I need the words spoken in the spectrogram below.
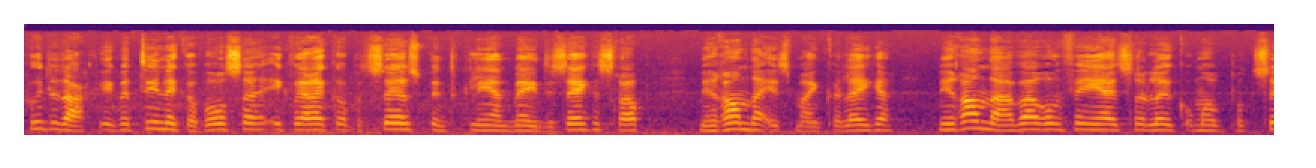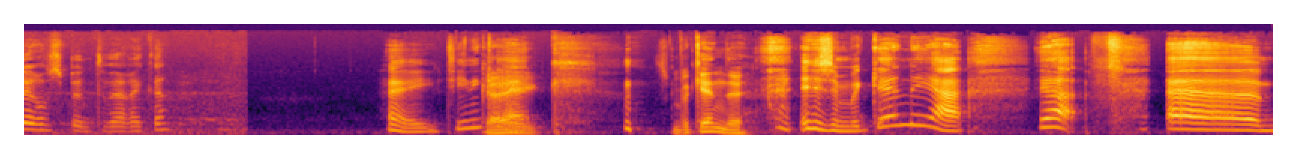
Goedendag, ik ben Tineke Bossen. Ik werk op het servicepunt cliënt medezeggenschap. Miranda is mijn collega. Miranda, waarom vind jij het zo leuk om op het servicepunt te werken? Hey, Tineke. Kijk, bekende. is een bekende, ja. Ja. Uh,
